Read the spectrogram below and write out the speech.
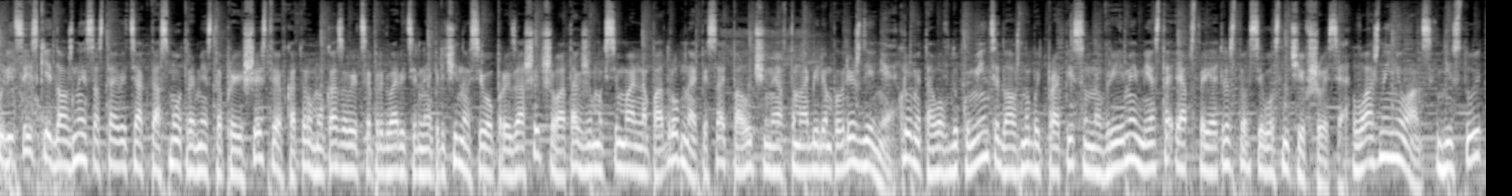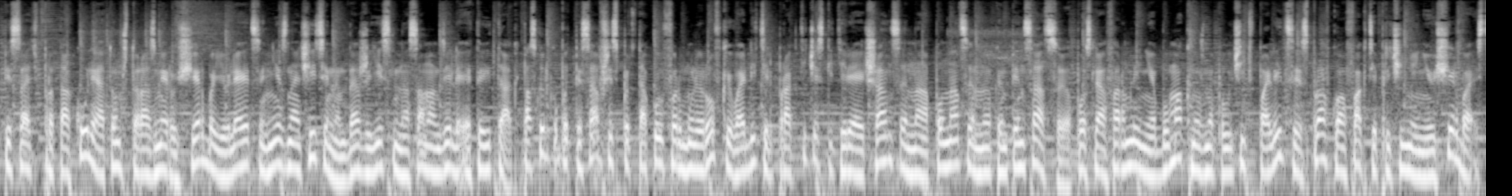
Полицейские должны составить акт осмотра места происшествия, в котором указывается предварительная причина всего произошедшего, а также максимально подробно описать полученные автомобилем повреждения. Кроме того, в документе должно быть прописано время, место и обстоятельства всего случившегося. Важный нюанс. Не стоит писать в протоколе о том, что размер ущерба является незначительным, даже если на самом деле это и так. Поскольку подписавшись под такой формулировкой, водитель практически теряет шансы на полноценную компенсацию. После оформления бумаг нужно получить в полиции справку о факте причинения ущерба с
